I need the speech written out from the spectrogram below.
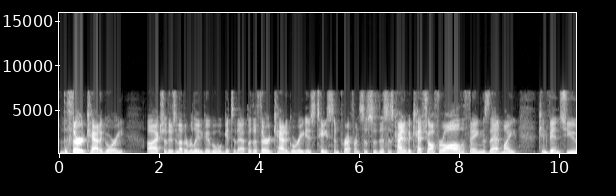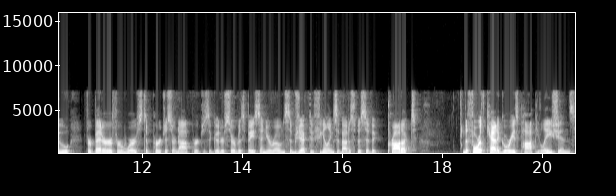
The third category, uh, actually there's another related good, but we'll get to that, but the third category is tastes and preferences. So this is kind of a catch-all for all the things that might convince you for better or for worse to purchase or not purchase a good or service based on your own subjective feelings about a specific product. The fourth category is populations,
